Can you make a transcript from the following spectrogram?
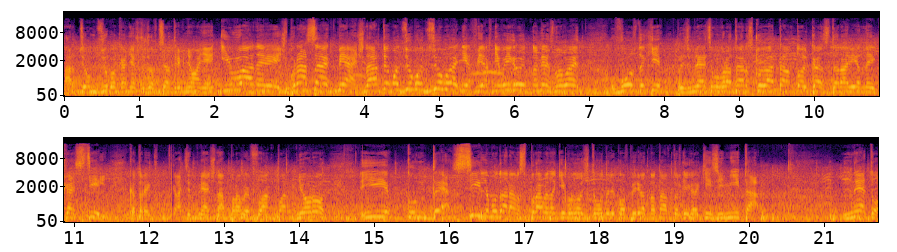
Артем Дзюба, конечно же, в центре внимания. Иванович бросает мяч на Артема Дзюба. Дзюба, нет, вверх не выигрывает, но мяч смывает в воздухе, приземляется в вратарскую, а там только здоровенный Костиль, который катит мяч на правый фланг партнеру. И Кунде сильным ударом с правой ноги выносит его далеко вперед, но там только игроки «Зенита». Нету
